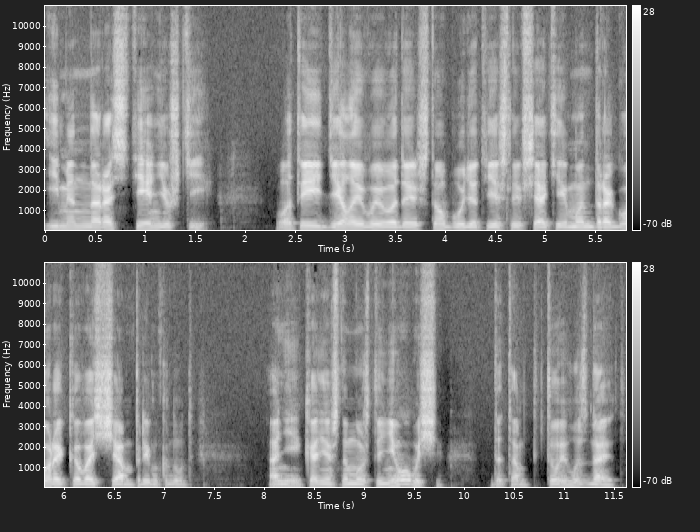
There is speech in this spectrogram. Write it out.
именно растеньюшки. Вот и делай выводы, что будет, если всякие мандрагоры к овощам примкнут. Они, конечно, может, и не овощи, да там кто его знает.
